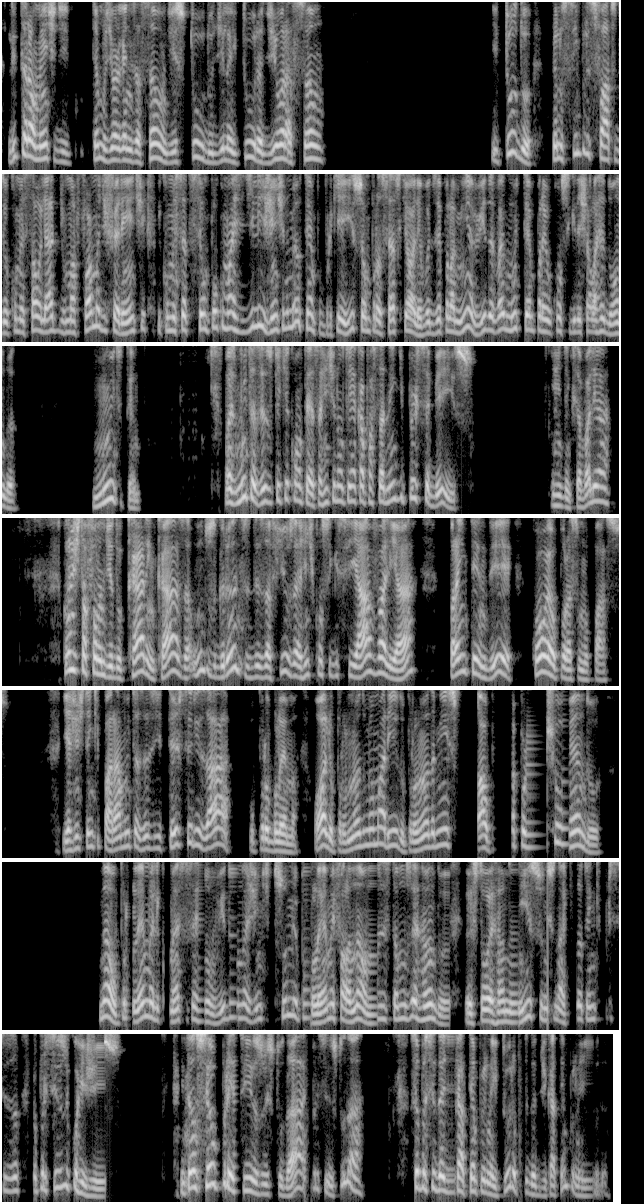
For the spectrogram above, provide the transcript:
Literalmente, de termos de organização, de estudo, de leitura, de oração. E tudo pelo simples fato de eu começar a olhar de uma forma diferente e começar a ser um pouco mais diligente no meu tempo, porque isso é um processo que, olha, eu vou dizer pela minha vida, vai muito tempo para eu conseguir deixar ela redonda. Muito tempo. Mas muitas vezes o que, que acontece? A gente não tem a capacidade nem de perceber isso. E a gente tem que se avaliar. Quando a gente está falando de educar em casa, um dos grandes desafios é a gente conseguir se avaliar para entender qual é o próximo passo. E a gente tem que parar muitas vezes de terceirizar o problema. Olha, o problema é do meu marido, o problema é da minha escola, é por chovendo. Não, o problema ele começa a ser resolvido quando a gente assume o problema e fala: "Não, nós estamos errando. Eu estou errando nisso, nisso, naquilo, eu tenho que precisar, eu preciso corrigir isso". Então, se eu preciso estudar, eu preciso estudar. Se eu preciso dedicar tempo em leitura, eu preciso dedicar tempo em leitura.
